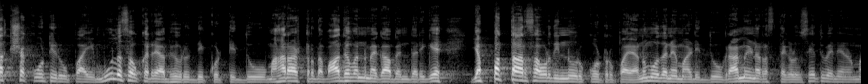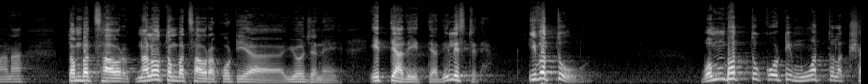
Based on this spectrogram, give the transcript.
ಲಕ್ಷ ಕೋಟಿ ರೂಪಾಯಿ ಮೂಲಸೌಕರ್ಯ ಅಭಿವೃದ್ಧಿ ಕೊಟ್ಟಿದ್ದು ಮಹಾರಾಷ್ಟ್ರದ ವಾಧವನ್ ಮೆಗಾ ಬೆಂದರಿಗೆ ಎಪ್ಪತ್ತಾರು ಸಾವಿರದ ಇನ್ನೂರು ಕೋಟಿ ರೂಪಾಯಿ ಅನುಮೋದನೆ ಮಾಡಿದ್ದು ಗ್ರಾಮೀಣ ರಸ್ತೆಗಳು, ಸೇತುವೆ ನಿರ್ಮಾಣ, ತೊಂಬತ್ತು ಸಾವಿರ, ನಲವತ್ತೊಂಬತ್ತು ಸಾವಿರ ಕೋಟಿಯ ಯೋಜನೆ ಇತ್ಯಾದಿ ಇತ್ಯಾದಿ ಲಿಸ್ಟ್ ಇದೆ. ಇವತ್ತು ಒಂಬತ್ತು ಕೋಟಿ ಮೂವತ್ತು ಲಕ್ಷ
